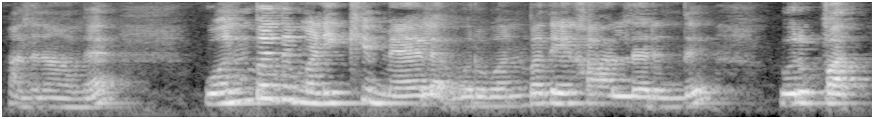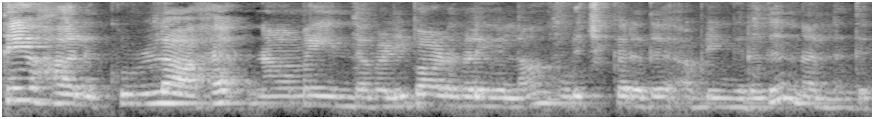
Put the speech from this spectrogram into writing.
அதனால ஒன்பது மணிக்கு மேல ஒரு ஒன்பதே ஹால்ல இருந்து ஒரு பத்தே ஹாலுக்குள்ளாக நாம இந்த வழிபாடுகளை எல்லாம் முடிச்சுக்கிறது அப்படிங்கிறது நல்லது.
